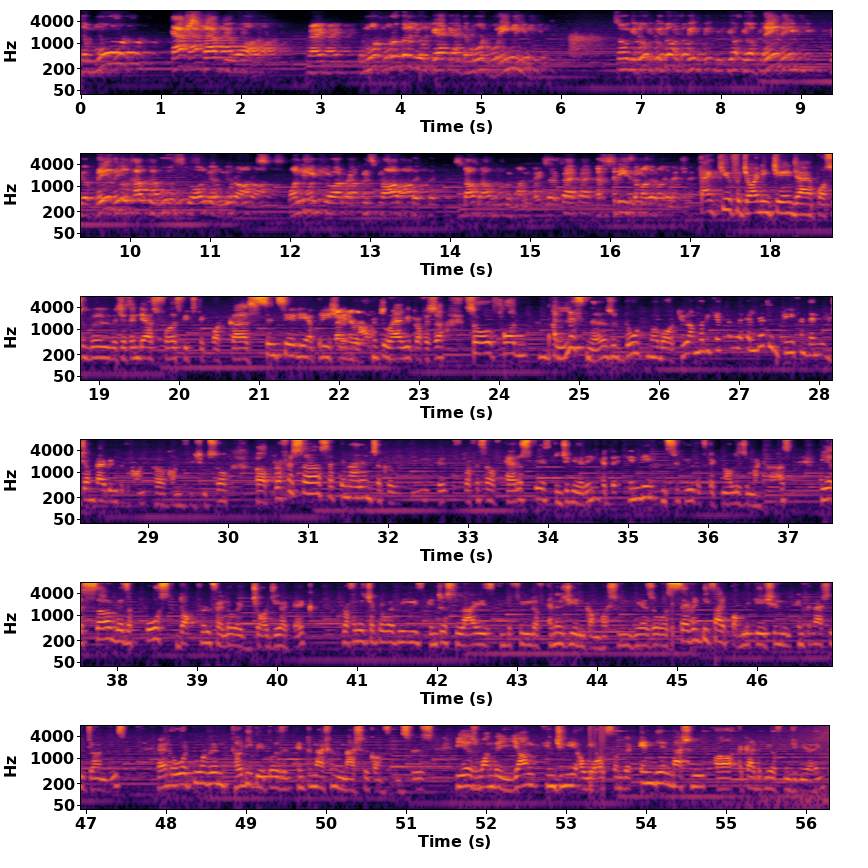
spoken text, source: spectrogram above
the more cash strapped you are, right, the more frugal you get and the more brainy you get. So you don't, you don't, your, your brain, your brain will have to boost all your neurons only if you are at least stopped with, stopped with right? So necessity is the mother of invention. Thank you for joining Change I Am Possible, which is India's first future tech podcast. Sincerely appreciate it. Happy to have you, Professor. So for the listeners who don't know about you, I'm going to give them like a little brief and then we'll jump right into the con- uh, conversation. So uh, Professor Satyanarayan Chakravarthy is Professor of Aerospace Engineering at the Indian Institute of Technology, Madras. He has served as a postdoctoral fellow at Georgia Tech. Professor Chakravarthy's interest lies in the field of energy and combustion. He has over 75 publications in international journals and over 230 papers in international and national conferences. He has won the Young Engineer Award from the Indian National uh, Academy of Engineering,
